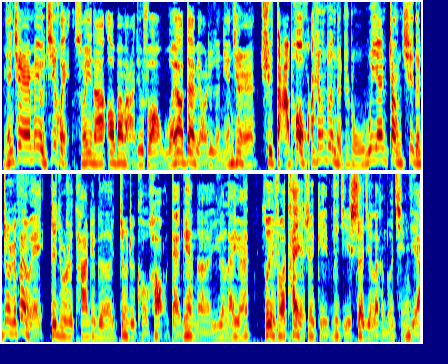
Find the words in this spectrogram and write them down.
年轻人没有机会。所以呢，奥巴马就说我要代表这个年轻人去打破华盛顿的这种乌烟瘴气的政治氛围，这就是他这个政治口号改变的一个来源。所以所以说，他也是给自己设计了很多情节，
